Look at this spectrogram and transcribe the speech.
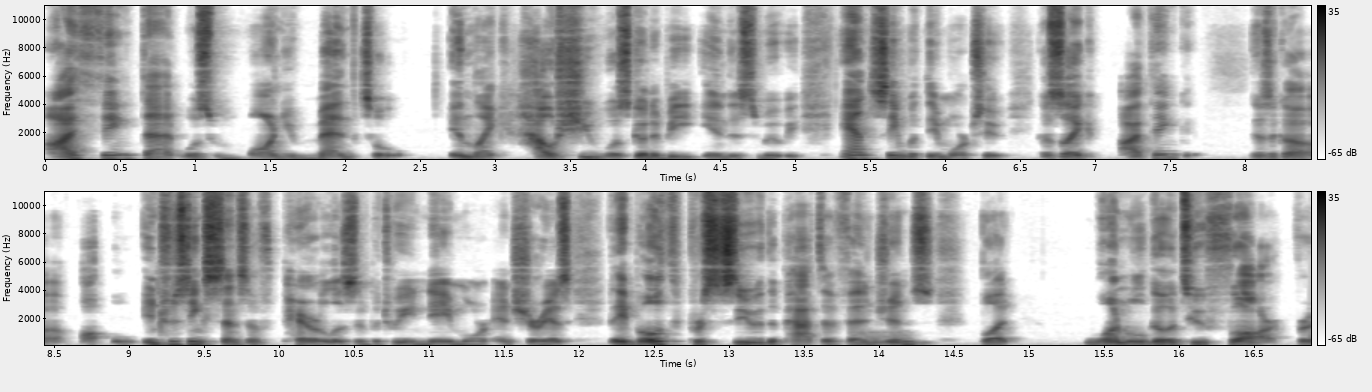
I think that was monumental in like how she was gonna be in this movie, and same with Namor too, because like I think there's like a, a interesting sense of parallelism between Namor and Shuri as they both pursue the path of vengeance, but one will go too far. For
